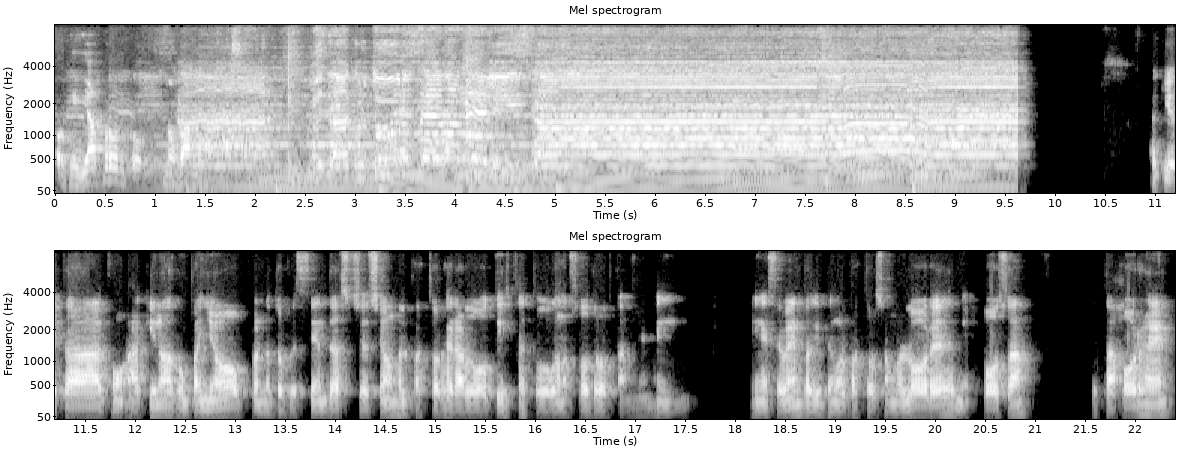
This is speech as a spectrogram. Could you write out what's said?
porque ya pronto nos vamos a casa. Nuestra cultura es evangelizar. Aquí, está, aquí nos acompañó pues, nuestro presidente de asociación, el pastor Gerardo Bautista, estuvo con nosotros también en, en este evento. Aquí tengo al pastor Samuel Lores, mi esposa, está Jorge,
